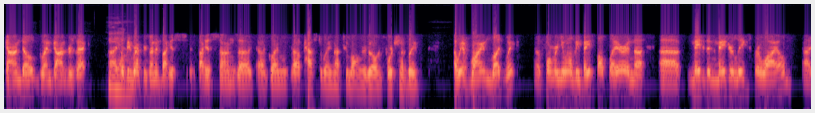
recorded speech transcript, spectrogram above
Gondo, Glenn Gondrezick. Uh, yeah. He'll be represented by his by his sons. Uh, uh, Glenn uh, passed away not too long ago, unfortunately. Uh, we have Ryan Ludwick, a former UNLV baseball player, and uh, uh, made it in the major leagues for a while. Uh,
